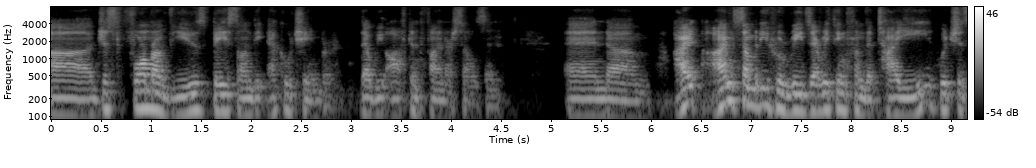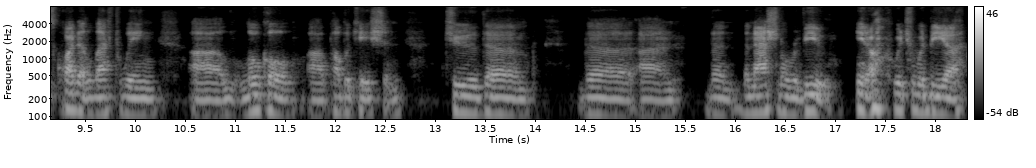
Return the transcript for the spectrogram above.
uh, just form our views based on the echo chamber that we often find ourselves in. And um, I, I'm somebody who reads everything from the Tyee, which is quite a left-wing uh, local uh, publication, to the the, uh, the the National Review, you know, which would be a,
